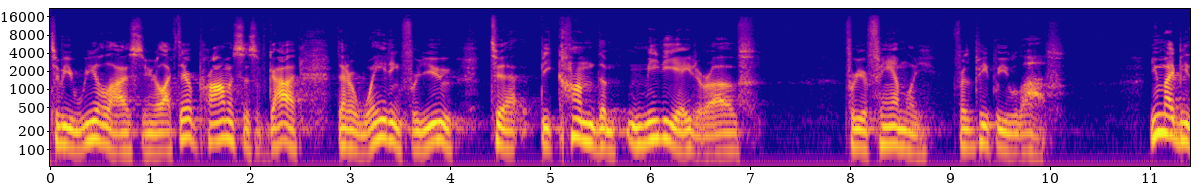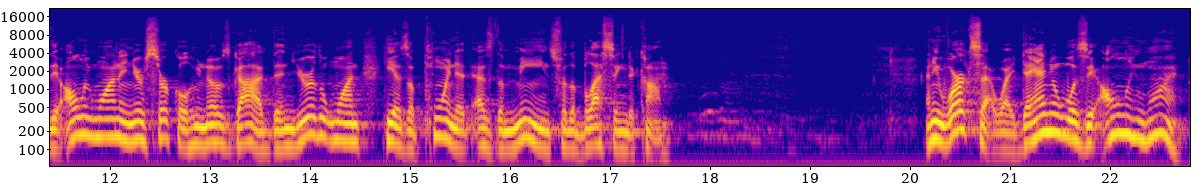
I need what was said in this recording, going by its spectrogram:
to be realized in your life. There are promises of God that are waiting for you to become the mediator of for your family, for the people you love. You might be the only one in your circle who knows God, then you're the one He has appointed as the means for the blessing to come. And he works that way. Daniel was the only one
